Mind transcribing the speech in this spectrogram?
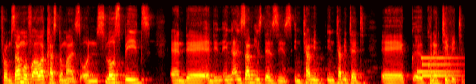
from some of our customers on slow speeds and, uh, and in, in, in, some instances, intermittent uh, uh, connectivity.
